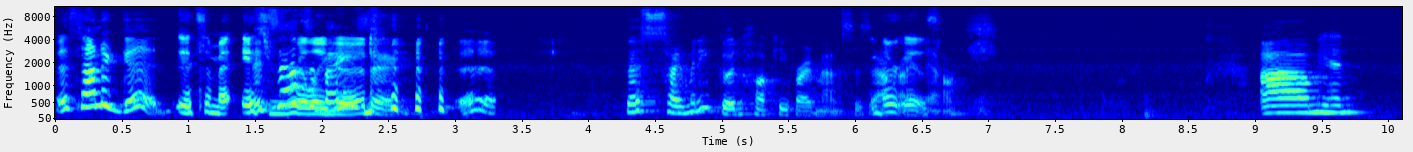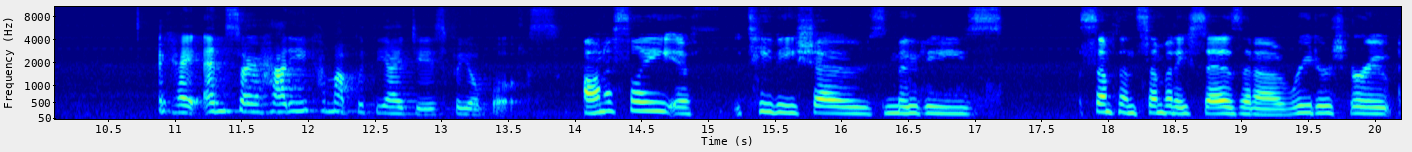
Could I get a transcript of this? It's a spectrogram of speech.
It sounded good. It's ama- It's it sounds really good. amazing. There's so many good hockey romances out There right is. now. Um, Yeah. Okay, and so how do you come up with the ideas for your books? Honestly, if TV shows, movies, something somebody says in a readers group,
